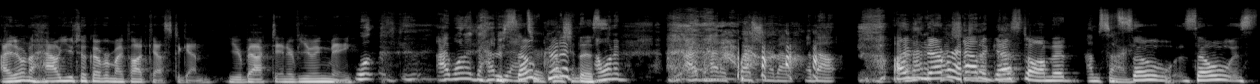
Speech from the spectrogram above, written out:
I don't know how you took over my podcast again. You're back to interviewing me. Well, I wanted to have You're you so answer a good at question. this. I wanted. I've had a question about about. I've, had a never had a about guest on that I'm sorry. so so it's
